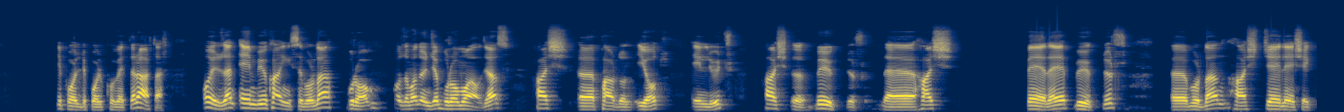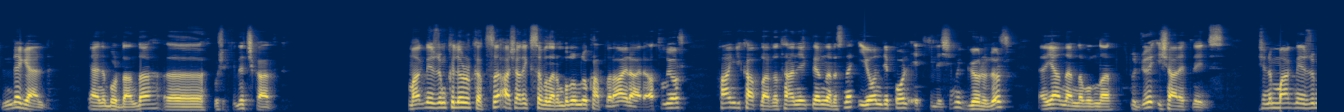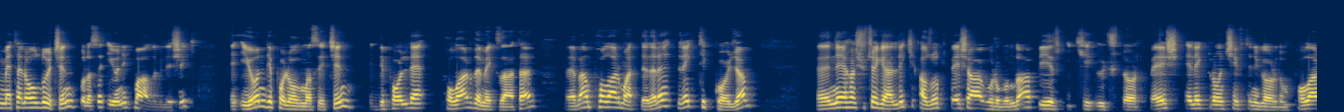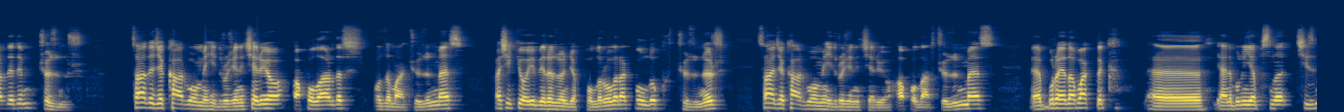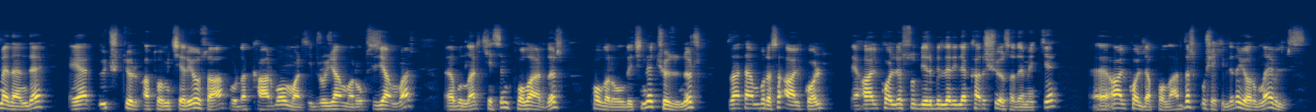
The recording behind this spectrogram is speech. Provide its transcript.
Dipol dipol kuvvetleri artar. O yüzden en büyük hangisi burada? Brom. O zaman önce bromu alacağız. H e, pardon iyot 53. HI büyüktür. E, HBr büyüktür. E, buradan HCl şeklinde geldi. Yani buradan da e, bu şekilde çıkardık. Magnezyum klorür katısı aşağıdaki sıvıların bulunduğu kaplara ayrı ayrı atılıyor. Hangi kaplarda taneciklerin arasında iyon dipol etkileşimi görülür? E, yanlarında bulunan kutucuğu işaretleyiniz. Şimdi magnezyum metal olduğu için burası iyonik bağlı bileşik. E, iyon dipol olması için dipolde polar demek zaten. E, ben polar maddelere direkt tik koyacağım. E, NH3'e geldik. Azot 5A grubunda 1, 2, 3, 4, 5 elektron çiftini gördüm. Polar dedim çözünür. Sadece karbon ve hidrojen içeriyor. Apolardır. O zaman çözünmez. H2O'yu biraz önce polar olarak bulduk. Çözünür. Sadece karbon ve hidrojen içeriyor. Apolar çözünmez. E, buraya da baktık. Yani bunun yapısını çizmeden de eğer 3 tür atom içeriyorsa burada karbon var, hidrojen var, oksijen var. E, bunlar kesin polardır. Polar olduğu için de çözünür. Zaten burası alkol. E, alkolle su birbirleriyle karışıyorsa demek ki e, alkol de polardır. Bu şekilde de yorumlayabiliriz.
